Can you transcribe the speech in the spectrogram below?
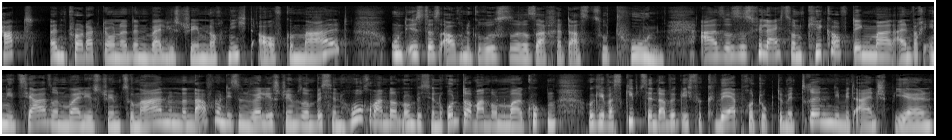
hat ein Product Owner den Value Stream noch nicht aufgemalt und ist das auch eine größere Sache, das zu tun. Also es ist vielleicht so ein Kickoff-Ding mal einfach initial so einen Value Stream zu malen und dann darf man diesen Value Stream so ein bisschen hochwandern und ein bisschen runterwandern und mal gucken, okay, was gibt's denn da wirklich für Querprodukte mit drin, die mit einspielen?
